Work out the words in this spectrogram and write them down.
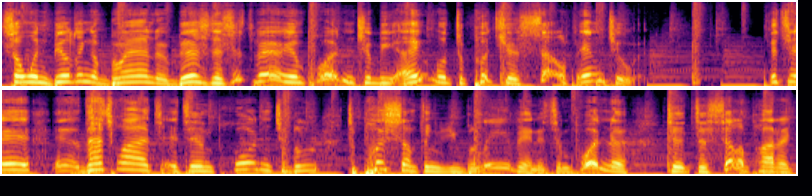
So when building a brand or business, it's very important to be able to put yourself into it. It's a, that's why it's, it's important to to push something you believe in. It's important to, to, to sell a product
